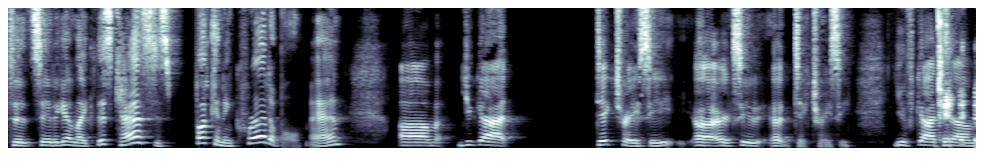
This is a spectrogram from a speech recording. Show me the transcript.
to say it again, like this cast is fucking incredible, man. Um, you got Dick Tracy, uh, or excuse uh, Dick Tracy. You've got um,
